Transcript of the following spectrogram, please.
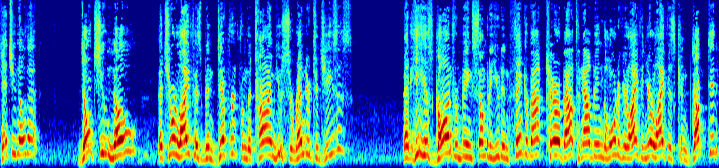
Can't you know that? Don't you know that your life has been different from the time you surrendered to Jesus? That he has gone from being somebody you didn't think about, care about, to now being the Lord of your life, and your life is conducted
